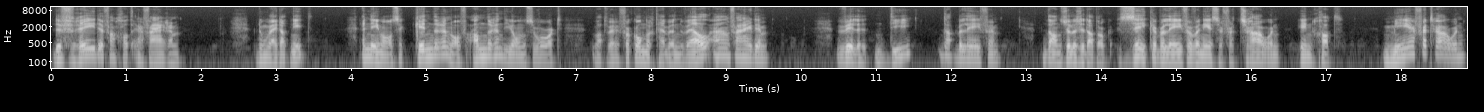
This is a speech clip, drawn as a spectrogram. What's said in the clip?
de vrede van God ervaren. Doen wij dat niet? En nemen onze kinderen of anderen die ons woord, wat we verkondigd hebben, wel aanvaarden, willen die dat beleven, dan zullen ze dat ook zeker beleven wanneer ze vertrouwen in God. Meer vertrouwen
